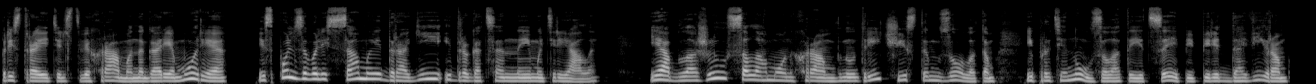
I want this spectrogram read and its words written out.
При строительстве храма на горе Мория использовались самые дорогие и драгоценные материалы. И обложил Соломон храм внутри чистым золотом, и протянул золотые цепи перед Давиром,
